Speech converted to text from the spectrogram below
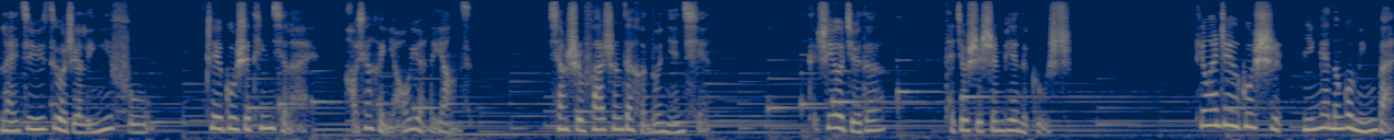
来自于作者林一福，这个故事听起来好像很遥远的样子，像是发生在很多年前，可是又觉得它就是身边的故事。听完这个故事，你应该能够明白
